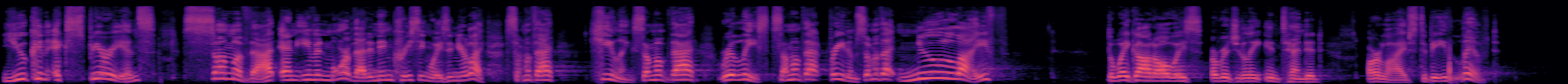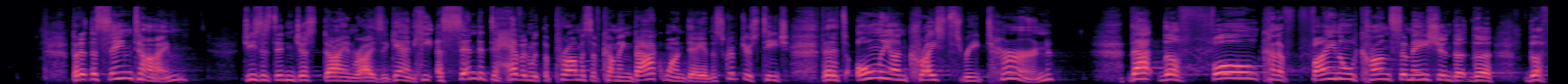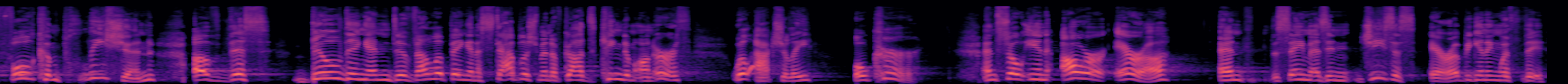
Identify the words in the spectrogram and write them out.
you can experience some of that and even more of that in increasing ways in your life. Some of that healing, some of that release, some of that freedom, some of that new life the way God always originally intended our lives to be lived. But at the same time, Jesus didn't just die and rise again. He ascended to heaven with the promise of coming back one day. And the scriptures teach that it's only on Christ's return that the full kind of final consummation, the, the, the full completion of this building and developing and establishment of God's kingdom on earth will actually occur. And so, in our era, and the same as in Jesus' era, beginning with the,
